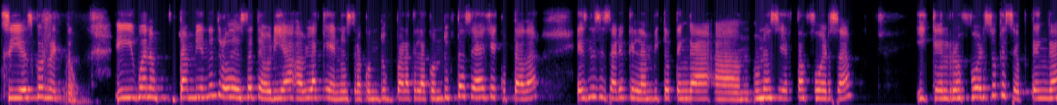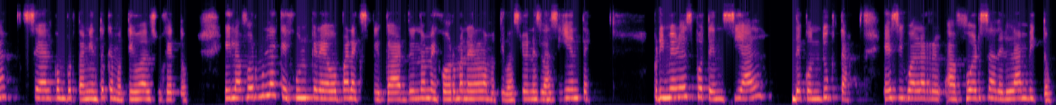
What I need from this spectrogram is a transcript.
Sí, es correcto. Y bueno, también dentro de esta teoría habla que nuestra para que la conducta sea ejecutada es necesario que el ámbito tenga una cierta fuerza y que el refuerzo que se obtenga sea el comportamiento que motiva al sujeto. Y la fórmula que Hull creó para explicar de una mejor manera la motivación es la siguiente. Primero es potencial de conducta, es igual a, a fuerza del ámbito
